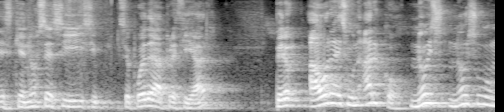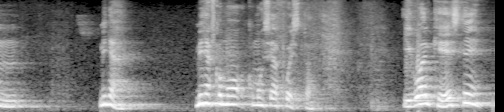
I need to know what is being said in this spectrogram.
es que no sé si, si se puede apreciar, pero ahora es un arco, no es, no es un... Mira, Mira cómo, se ha puesto. Igual que este.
